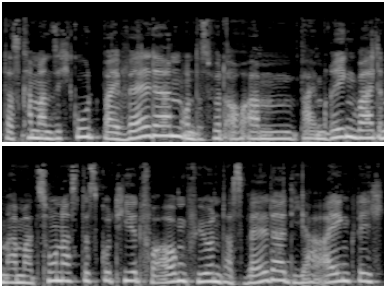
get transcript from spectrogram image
Das kann man sich gut bei Wäldern und es wird auch am, beim Regenwald im Amazonas diskutiert, vor Augen führen, dass Wälder, die ja eigentlich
